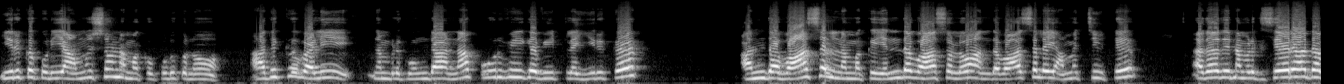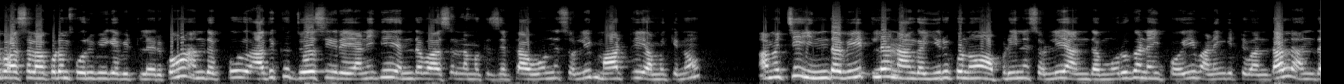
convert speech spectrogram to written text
இருக்கக்கூடிய அம்சம் நமக்கு கொடுக்கணும். அதுக்கு வழி நம்மளுக்கு உண்டான்னா பூர்வீக வீட்டில் இருக்க அந்த வாசல் நமக்கு எந்த வாசலோ அந்த வாசலை அமைச்சிட்டு அதாவது நம்மளுக்கு சேராத வாசலாக கூட பூர்வீக வீட்டில் இருக்கும். அந்த பூ அதுக்கு ஜோசியரை அணுகி எந்த வாசல் நமக்கு செட் ஆகும்னு சொல்லி மாற்றி அமைக்கணும். அமைச்சு இந்த வீட்டில் நாங்கள் இருக்கணும் அப்படின்னு சொல்லி அந்த முருகனை போய் வணங்கிட்டு வந்தால் அந்த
